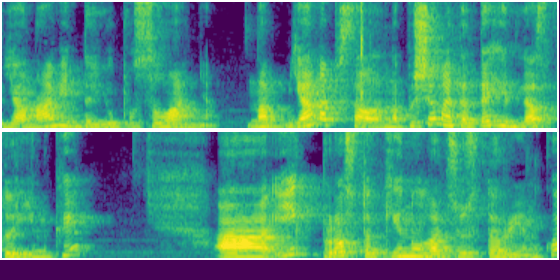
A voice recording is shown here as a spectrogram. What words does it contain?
я навіть даю посилання. На, я написала: напиши метатеги для сторінки. І просто кинула цю сторінку.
